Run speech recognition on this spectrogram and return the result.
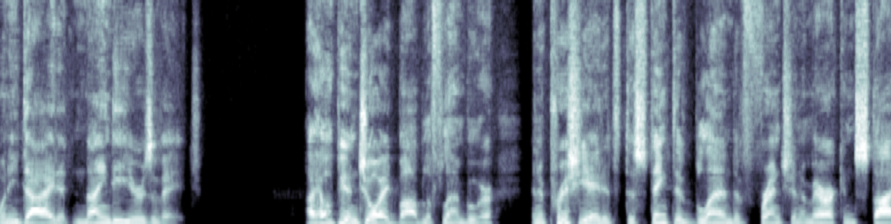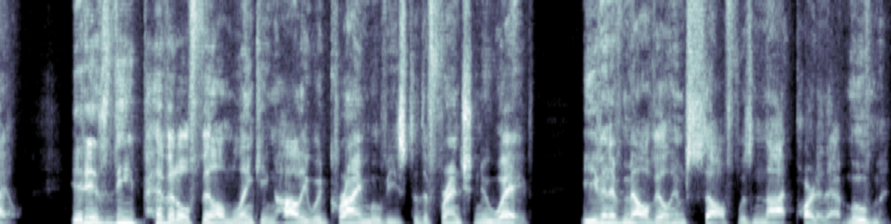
when he died at 90 years of age. I hope you enjoyed Bob Le Flambeur and appreciate its distinctive blend of French and American style. It is the pivotal film linking Hollywood crime movies to the French New Wave, even if Melville himself was not part of that movement.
